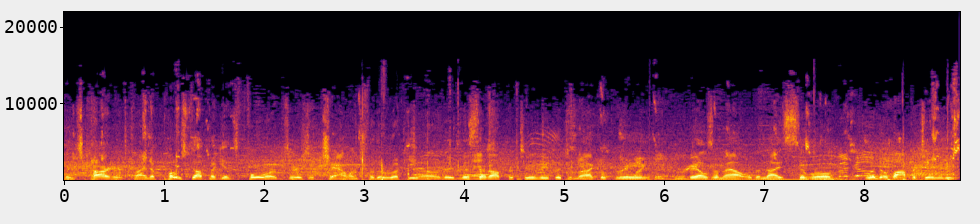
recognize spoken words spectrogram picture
Vince Carter trying to post up against Forbes. There's a challenge for the rookie. Oh, they missed that opportunity, but JaMychal Green bails them out with a nice civil window of opportunity.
